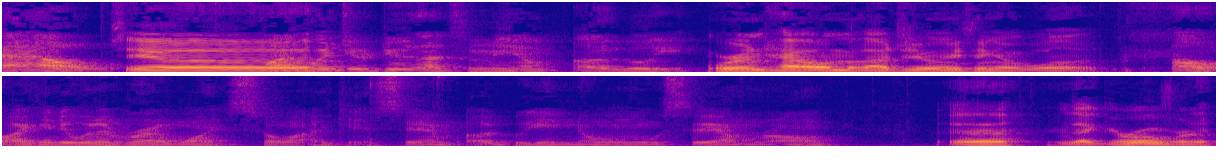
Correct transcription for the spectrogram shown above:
Ow! See ya. Why would you do that to me? I'm ugly. We're in hell. I'm allowed to do anything I want. Oh, I can do whatever I want, so I can say I'm ugly and no one will say I'm wrong. Uh, that girl over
